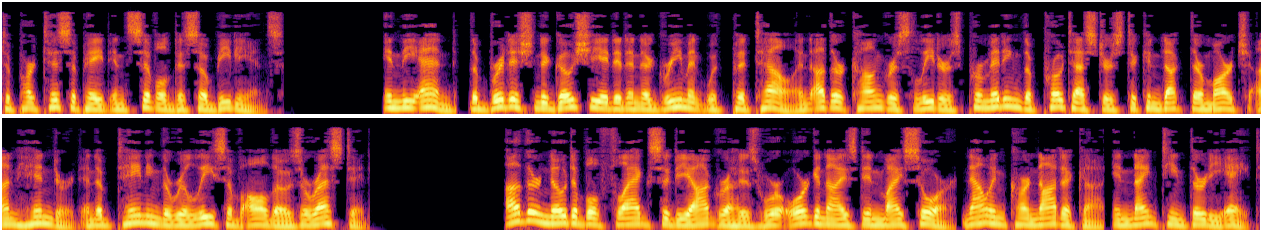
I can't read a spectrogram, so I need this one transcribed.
to participate in civil disobedience. In the end, the British negotiated an agreement with Patel and other Congress leaders permitting the protesters to conduct their march unhindered and obtaining the release of all those arrested. Other notable flag satyagrahas were organized in Mysore now in Karnataka in 1938.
